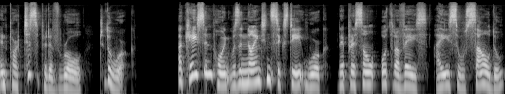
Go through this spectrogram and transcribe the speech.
and participative role to the work. A case in point was the 1968 work Repressão outra vez, eis o saldo,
